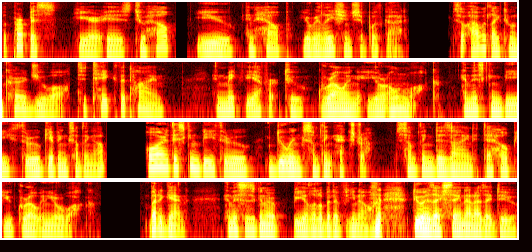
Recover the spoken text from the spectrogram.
The purpose here is to help you and help your relationship with God. So I would like to encourage you all to take the time and make the effort to growing your own walk. And this can be through giving something up, or this can be through doing something extra, something designed to help you grow in your walk. But again, and this is going to be a little bit of, you know, do as I say, not as I do,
